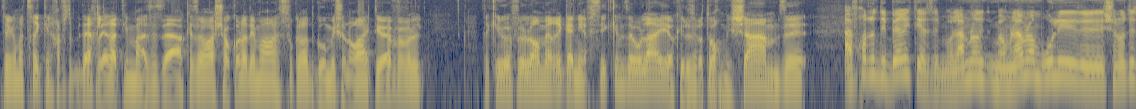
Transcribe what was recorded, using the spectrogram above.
זה גם מצחיק, אני חושב שבדרך כלל ידעתי מה זה, זה היה כזה או השוקולד עם הסוכרת גומי שנורא הייתי אוהב, אבל אתה כאילו אפילו לא אומר, רגע, אני אפסיק עם זה אולי, או כאילו זה בטוח משם, זה... אף אחד לא דיבר איתי על זה, מעולם לא, מעולם לא אמרו לי לשנות את,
